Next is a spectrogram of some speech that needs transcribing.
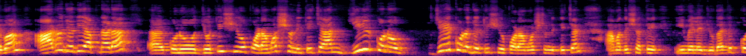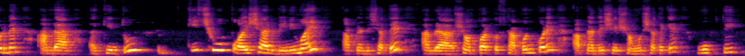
এবং আরও যদি আপনারা কোনো জ্যোতিষীয় পরামর্শ নিতে চান, যে কোনো যে কোনো জ্যোতিষীয় পরামর্শ নিতে চান, আমাদের সাথে ইমেলে যোগাযোগ করবেন। আমরা কিন্তু কিছু পয়সার বিনিময়ে আপনাদের সাথে আমরা সম্পর্ক স্থাপন করে আপনাদের সেই সমস্যা থেকে মুক্তি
